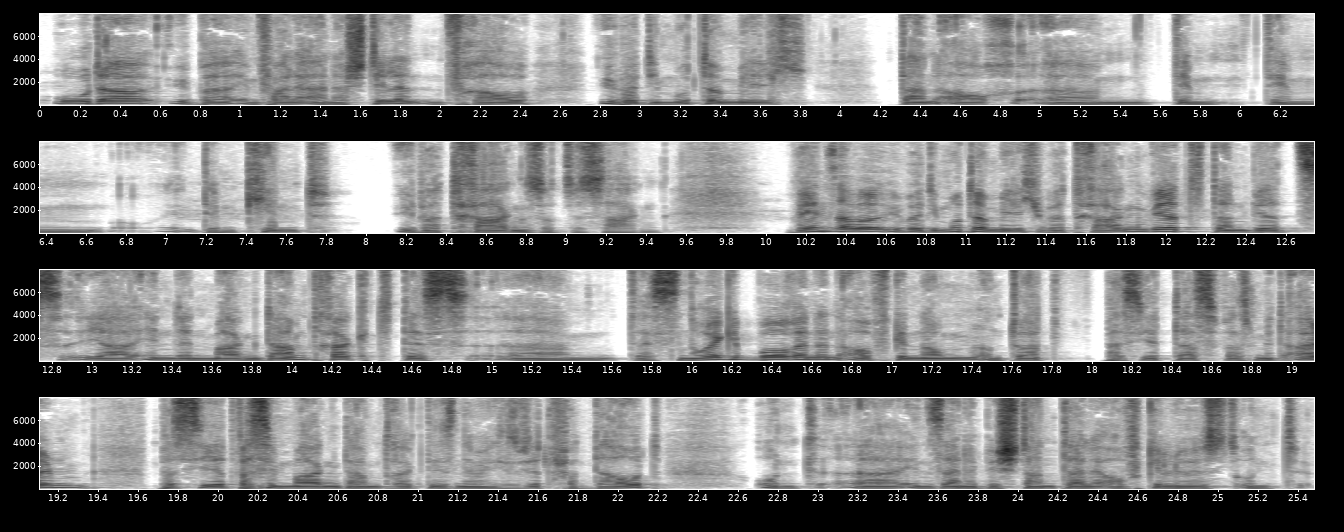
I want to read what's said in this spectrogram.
oder über im Falle einer stillenden Frau über die Muttermilch dann auch ähm, dem, dem, dem Kind übertragen sozusagen. Wenn es aber über die Muttermilch übertragen wird, dann wird es ja in den Magen-Darm-Trakt des, ähm, des Neugeborenen aufgenommen und dort passiert das, was mit allem passiert, was im Magen-Darm-Trakt ist, nämlich es wird verdaut und äh, in seine Bestandteile aufgelöst und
